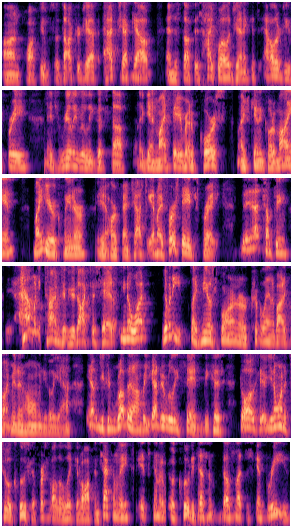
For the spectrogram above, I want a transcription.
on perfume. So Dr. Jeff at checkout, and the stuff is hypoallergenic. It's allergy free. It's really, really good stuff. And again, my favorite, of course, my skin and coat emollient, my ear cleaner are fantastic, and my first aid spray. That's something. How many times have your doctor said, you know what? You have any like Neosporin or triple antibiotic ointment at home? And you go, yeah. You know, you can rub it on, but you got to do it really thin because dogs, you don't want it too occlusive. First of all, they'll lick it off. And secondly, it's going to occlude. It doesn't, doesn't let the skin breathe,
